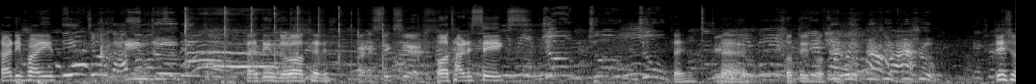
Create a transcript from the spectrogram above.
থার্টি ফাইভ তিন যুগ তিন যুগ। তাই তিন যুগ ও থার্টি সিক্স যুগ যুগ যুগ। হ্যাঁ ছত্রিশ বছর টিসু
